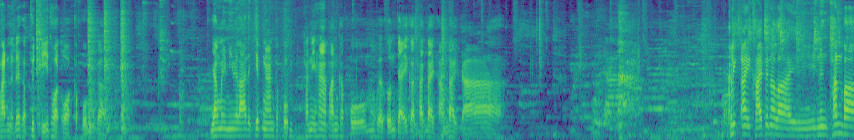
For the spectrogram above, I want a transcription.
พันน่ะเด้อครับชุดสีถอดออกครับผมแล้วก็ยังไม่มีเวลาได้เก็บงานครับผม คันนี้ห้าพันครับผมเผื่อสนใจก็ทักได้ถามได้จ้า คลิกไอขายเป็นอะไรหนึ่งพันบา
